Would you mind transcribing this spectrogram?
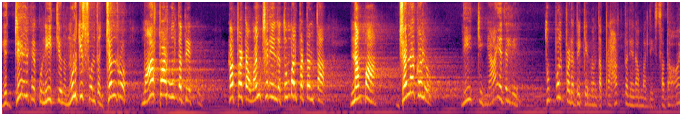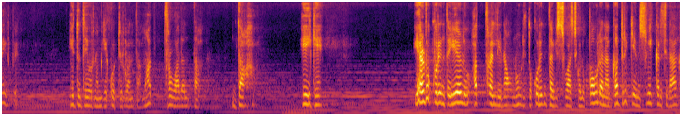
ಎದ್ದೇಳಬೇಕು, ನೀತಿಯನ್ನು ಮುಳುಗಿಸುವಂಥ ಜನರು ಮಾರ್ಪಾಡು ಹೊಂದಬೇಕು ಕಪಟ ವಂಚನೆಯಿಂದ ತುಂಬಲ್ಪಟ್ಟಂಥ ನಮ್ಮ ಜನಗಳು ನೀತಿ ನ್ಯಾಯದಲ್ಲಿ ತುಂಬಲ್ಪಡಬೇಕೆನ್ನುವಂಥ ಪ್ರಾರ್ಥನೆ ನಮ್ಮಲ್ಲಿ ಸದಾ ಇರಬೇಕು. ಇದು ದೇವರು ನಮಗೆ ಕೊಟ್ಟಿರುವಂಥ ಮಾತ್ರವಾದಂಥ ದಾಹ. ಹೀಗೆ ಎರಡು ಕುರಿತ ಏಳು ಹತ್ತರಲ್ಲಿ ನಾವು ನೋಡಿದ್ದು ಕುರಿತ ವಿಶ್ವಾಸಿಗಳು ಪೌಲನ ಗದ್ರಿಕೆಯನ್ನು ಸ್ವೀಕರಿಸಿದಾಗ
